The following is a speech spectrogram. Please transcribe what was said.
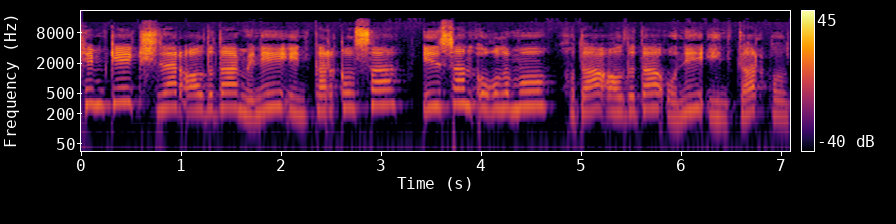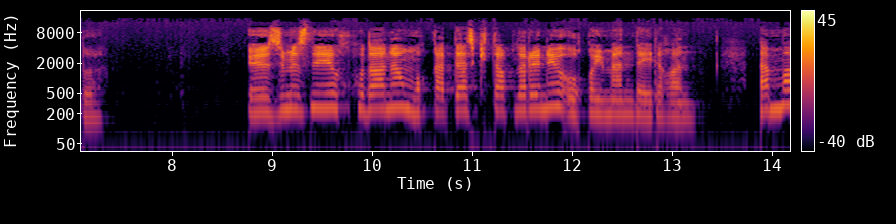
кимге кешеләр алдыда мине инкар кылса, инсан оглымы Худа алдыда уни инкар кылды. Өзимизне Худаның мукаддас китапларын окуйман дидегән. Амма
